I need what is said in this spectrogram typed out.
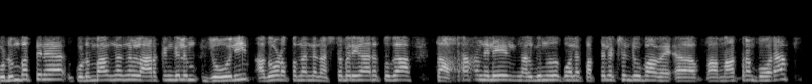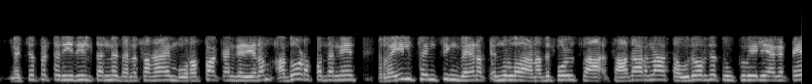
കുടുംബത്തിന് കുടുംബാംഗങ്ങളിൽ ആർക്കെങ്കിലും ജോലി അതോടൊപ്പം തന്നെ നഷ്ടപരിഹാര തുക സാധാരണ നിലയിൽ നൽകുന്നത് പോലെ പത്ത് ലക്ഷം രൂപ മാത്രം പോരാ. മെച്ചപ്പെട്ട രീതിയിൽ തന്നെ ധനസഹായം ഉറപ്പാക്കാൻ കഴിയണം. അതോടൊപ്പം തന്നെ റെയിൽ ഫെൻസിംഗ് വേണം എന്നുള്ളതാണ്. അതിപ്പോൾ സാ- സാധാരണ സൗരോർജ തൂക്കുവേലിയാകട്ടെ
